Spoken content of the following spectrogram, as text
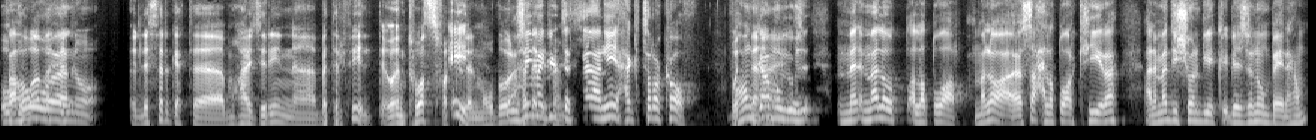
فهو- واضح إنه لسرقه آه، مهاجرين آه، Battlefield وأنت وصفك إيه، للموضوع وزي ما اللي قلت. الثاني حق فهم والثاني. قاموا يوز... ملوا الأطوار ملوا صح الأطوار كثيرة أنا ما أدري شلون بي- بيزنون بينهم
